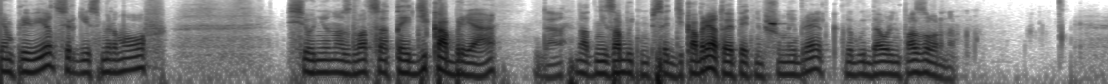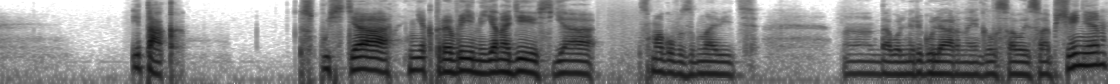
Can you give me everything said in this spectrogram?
Всем привет, Сергей Смирнов. Сегодня у нас 20 декабря. Да, надо не забыть написать декабря, а то я опять напишу ноября, когда будет довольно позорно. Итак, спустя некоторое время, я надеюсь, я смогу возобновить э, довольно регулярные голосовые сообщения.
